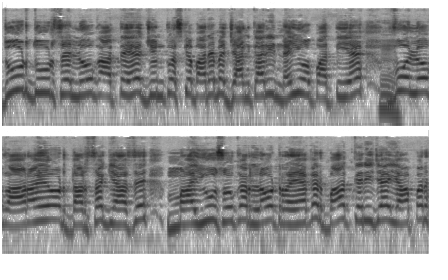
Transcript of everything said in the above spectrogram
दूर दूर से लोग आते हैं जिनको इसके बारे में जानकारी नहीं हो पाती है। वो लोग आ रहे हैं और दर्शक यहाँ से मायूस होकर लौट रहे हैं। अगर बात करी जाए यहाँ पर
